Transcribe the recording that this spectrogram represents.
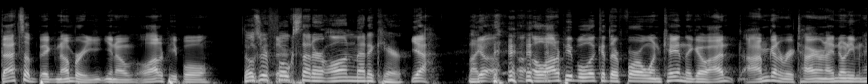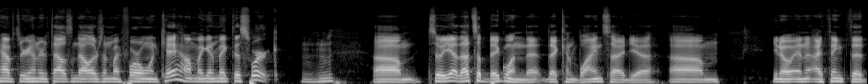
That's a big number. You, you know, a lot of people. Those are at their- folks that are on Medicare. yeah. Like- Yeah, a, a lot of people look at their 401k and they go, I, I'm going to retire and I don't even have $300,000 in my 401k. How am I going to make this work? Mm-hmm. Um, so, yeah, that's a big one that, that can blindside you. Um, you know, and I think that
